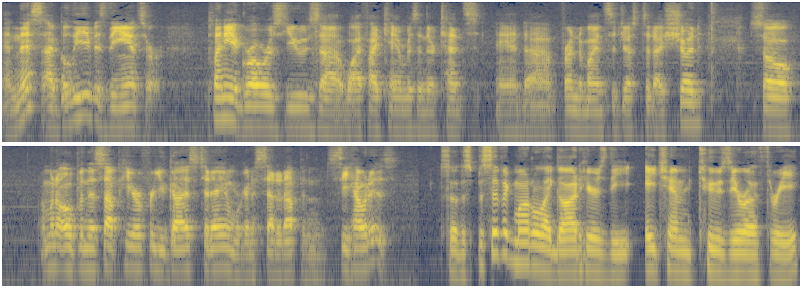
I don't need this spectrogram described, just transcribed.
And this, I believe, is the answer plenty of growers use uh, Wi-Fi cameras in their tents and uh, a friend of mine suggested I should. So I'm gonna open this up here for you guys today and we're gonna set it up and see how it is. So the specific model I got here is the HM203.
